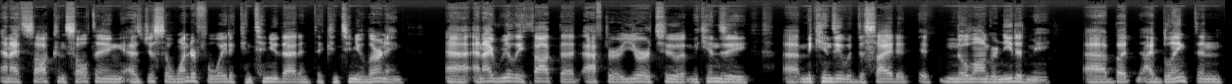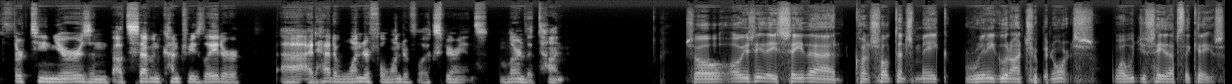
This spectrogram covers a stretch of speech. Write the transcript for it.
And I saw consulting as just a wonderful way to continue that and to continue learning. Uh, and I really thought that after a year or two at McKinsey, uh, McKinsey would decide it, it no longer needed me. Uh, but I blinked, and 13 years and about seven countries later, uh, I'd had a wonderful, wonderful experience, and learned a ton. So obviously, they say that consultants make really good entrepreneurs. Why would you say that's the case?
